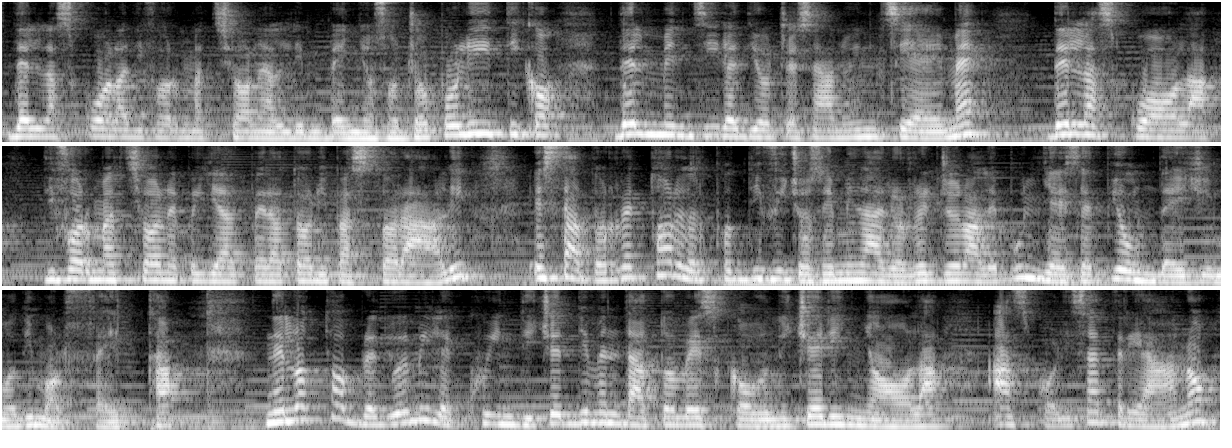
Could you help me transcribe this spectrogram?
della Scuola di Formazione all'impegno sociopolitico, del mensile diocesano Insieme, della scuola di formazione per gli operatori pastorali, è stato rettore del Pontificio Seminario Regionale Pugliese Pio X di Molfetta. Nell'ottobre 2015 è diventato vescovo di Cerignola, Ascoli Satriano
